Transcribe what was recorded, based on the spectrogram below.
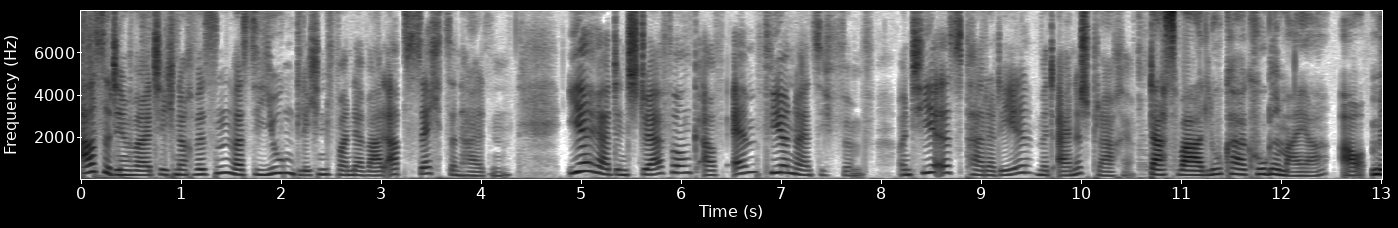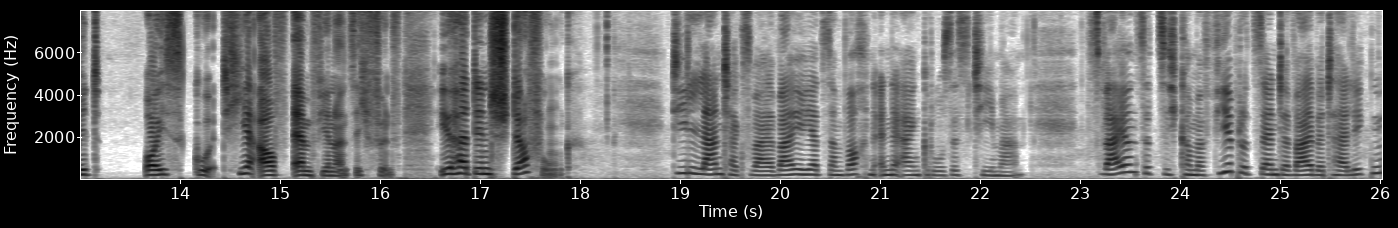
Außerdem wollte ich noch wissen, was die Jugendlichen von der Wahl ab 16 halten. Ihr hört den Störfunk auf M94.5 und hier ist Parallel mit einer Sprache. Das war Luca Kugelmeier mit Eus gut hier auf M94.5. Ihr hört den Störfunk. Die Landtagswahl war ja jetzt am Wochenende ein großes Thema. 72,4 Prozent der Wahlbeteiligten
